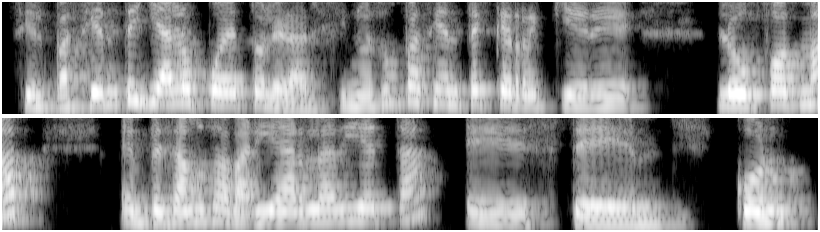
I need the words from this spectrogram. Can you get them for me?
si el paciente ya lo puede tolerar. Si no es un paciente que requiere low FODMAP, empezamos a variar la dieta este, con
